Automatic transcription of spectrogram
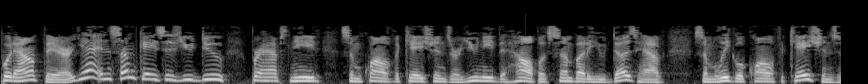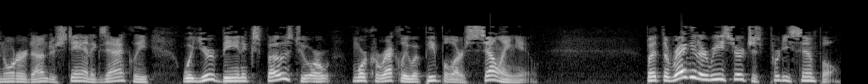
put out there, yeah, in some cases you do perhaps need some qualifications or you need the help of somebody who does have some legal qualifications in order to understand exactly what you're being exposed to or more correctly what people are selling you. But the regular research is pretty simple.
